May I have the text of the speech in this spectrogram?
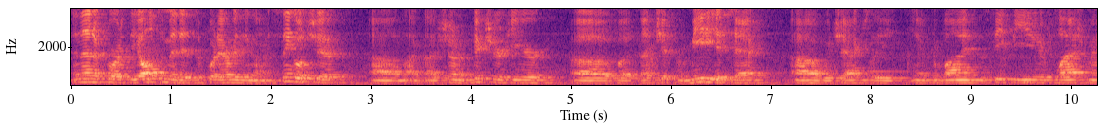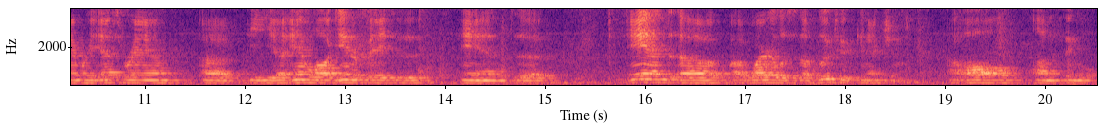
and then, of course, the ultimate is to put everything on a single chip. Um, I've, I've, shown a picture here of a, a chip from MediaTek, uh, which actually you know, combines the CPU, flash memory, SRAM, uh, the uh, analog interfaces, and, uh, and uh, a wireless uh, Bluetooth connection, all on a single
